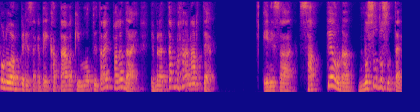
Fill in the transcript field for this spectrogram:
පුළුවන් පිරිසකට ඒ කතාව කිව්වොත් විතරයි ඵලදායක. එහෙම නැත්නම් මහා අනර්ථයක්. ඒ නිසා සත්‍ය උනත් නොසුදුසු තැන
